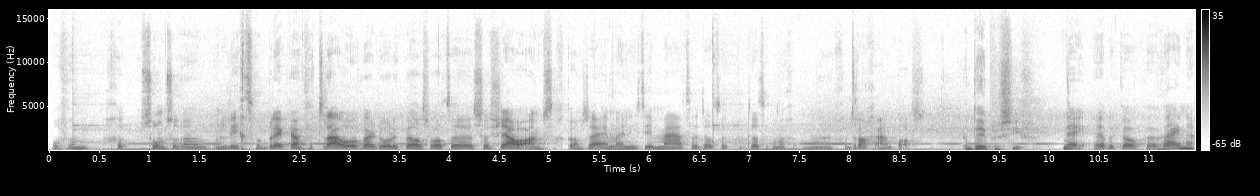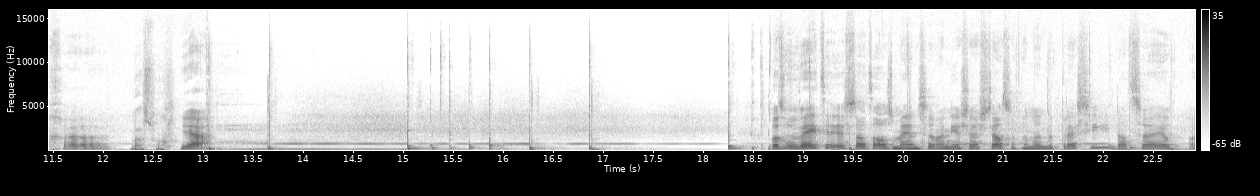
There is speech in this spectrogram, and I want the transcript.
Of een, soms een, een licht gebrek aan vertrouwen, waardoor ik wel eens wat eh, sociaal angstig kan zijn. Maar niet in mate dat ik, dat ik mijn, gedrag aanpas. En depressief? Nee, heb ik ook eh, weinig. Last van. ja. Wat we weten is dat als mensen, wanneer ze hersteld zijn van een depressie, dat ze heel, eh,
